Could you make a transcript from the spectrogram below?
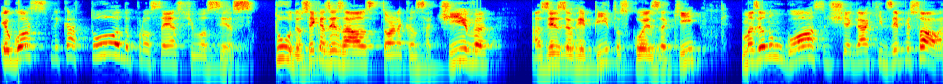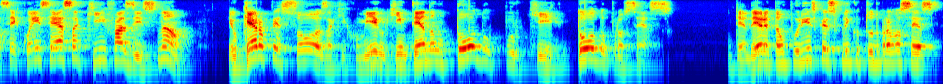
eu gosto de explicar todo o processo de vocês. Tudo. Eu sei que às vezes a aula se torna cansativa, às vezes eu repito as coisas aqui, mas eu não gosto de chegar aqui e dizer, pessoal, a sequência é essa aqui, faz isso. Não. Eu quero pessoas aqui comigo que entendam todo o porquê, todo o processo. Entenderam? Então, por isso que eu explico tudo para vocês.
